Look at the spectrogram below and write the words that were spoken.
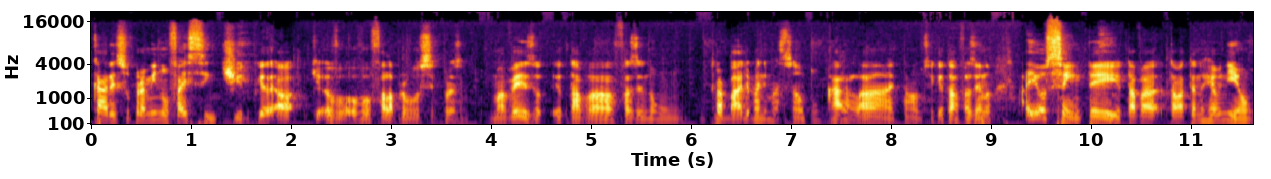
Cara, isso pra mim não faz sentido. Porque, ó, eu, vou, eu vou falar pra você, por exemplo. Uma vez eu, eu tava fazendo um, um trabalho, uma animação pra um cara lá e tal, não sei o que eu tava fazendo. Aí eu sentei, eu tava, tava tendo reunião.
